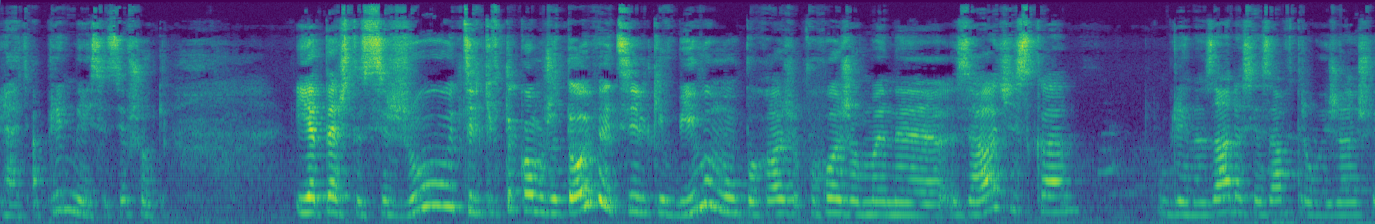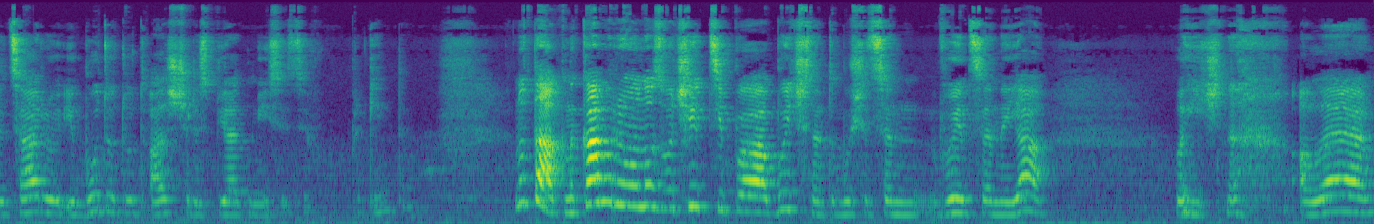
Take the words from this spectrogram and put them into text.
Блять, апрель місяць, я в шокі. І я теж тут сижу, тільки в такому ж топі, тільки в білому, похожа в мене зачіска. Блін, а зараз я завтра уїжджаю в Швейцарію і буду тут аж через 5 місяців. Прикиньте? Ну так, на камері воно звучить, типа, обично, тому що це ви це не я. Логічно. Але.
